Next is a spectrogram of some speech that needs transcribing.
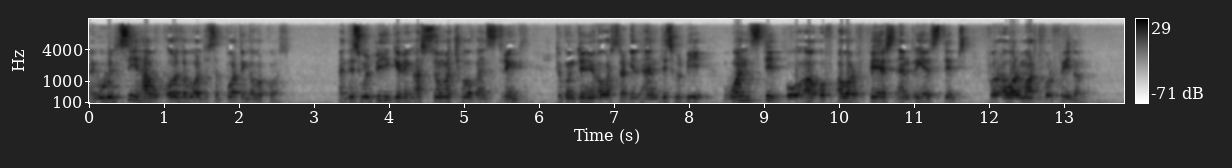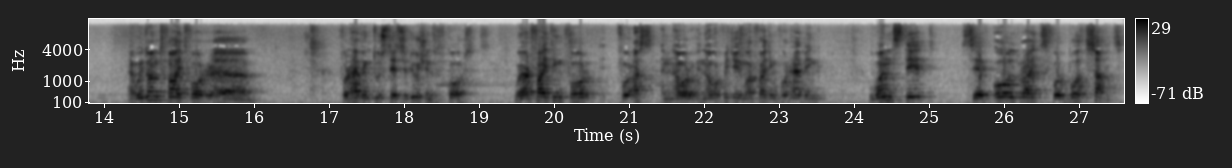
And we will see how all the world is supporting our cause. And this will be giving us so much hope and strength to continue our struggle and this will be one step of our first and real steps for our march for freedom. And we don't fight for uh, for having two-state solutions, of course. We are fighting for, for us and our in our region. We are fighting for having one state, save all rights for both sides,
